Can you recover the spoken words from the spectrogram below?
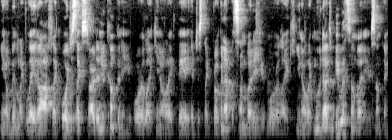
you know been like laid off, like or just like started a new company, or like you know like they had just like broken up with somebody, or like you know like moved out to be with somebody or something.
